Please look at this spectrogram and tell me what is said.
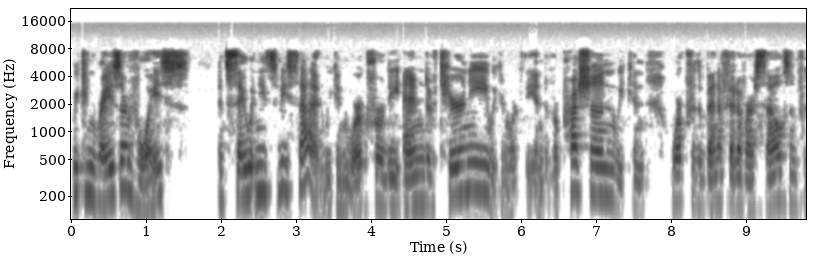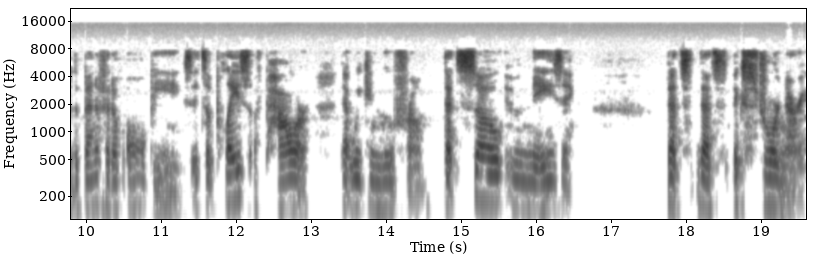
We can raise our voice and say what needs to be said. We can work for the end of tyranny. We can work for the end of oppression. We can work for the benefit of ourselves and for the benefit of all beings. It's a place of power that we can move from. That's so amazing. That's, that's extraordinary.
